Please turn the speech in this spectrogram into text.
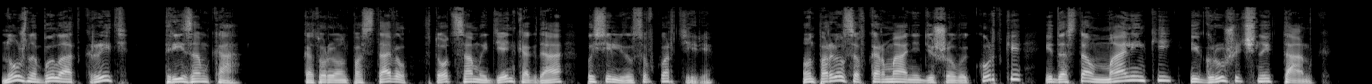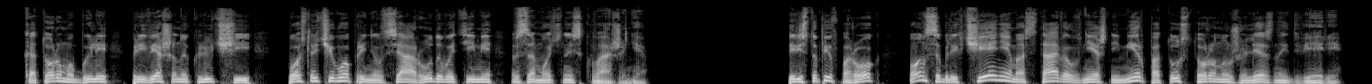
нужно было открыть три замка, которые он поставил в тот самый день, когда поселился в квартире. Он порылся в кармане дешевой куртки и достал маленький игрушечный танк, к которому были привешены ключи, после чего принялся орудовать ими в замочной скважине. Переступив порог, он с облегчением оставил внешний мир по ту сторону железной двери.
